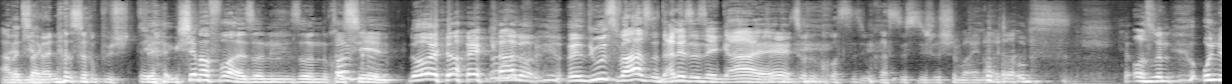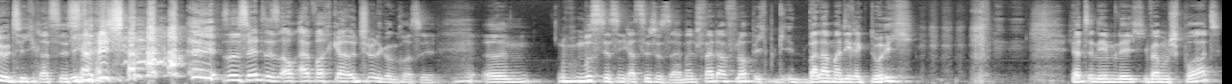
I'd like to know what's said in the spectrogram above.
Aber die sag- hören das doch bestimmt. Ja, stell mal vor, so ein, so ein. Oh, ja, ey, Carlo, wenn du es warst, dann ist es egal, ey. So ein rassistisches Schwein, Alter. Ups. Auch so ein unnötig rassistisch. so es hätte es auch einfach gar, Entschuldigung, José. Ähm, muss jetzt nicht rassistisch sein. Mein zweiter Flop, ich baller mal direkt durch. Ich hatte nämlich, ich war beim Sport,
